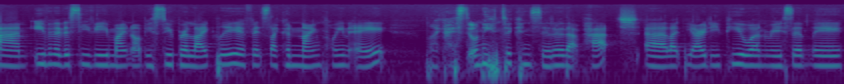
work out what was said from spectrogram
um, even though the CVE might not be super likely, if it's like a 9.8, like I still need to consider that patch, uh, like the RDP one recently,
